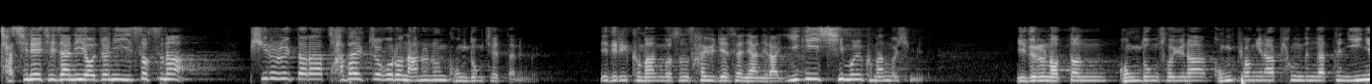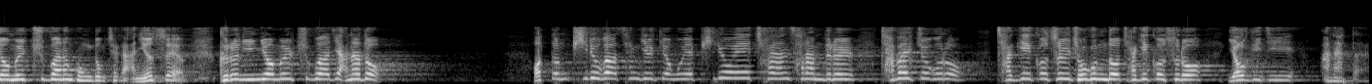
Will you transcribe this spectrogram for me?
자신의 재산이 여전히 있었으나 필요를 따라 자발적으로 나누는 공동체였다는 거예요. 이들이 금한 것은 사유재산이 아니라 이기심을 금한 것입니다. 이들은 어떤 공동소유나 공평이나 평등 같은 이념을 추구하는 공동체가 아니었어요. 그런 이념을 추구하지 않아도 어떤 필요가 생길 경우에 필요에 처한 사람들을 자발적으로 자기의 것을 조금 더 자기 것으로 여기지 않았다.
